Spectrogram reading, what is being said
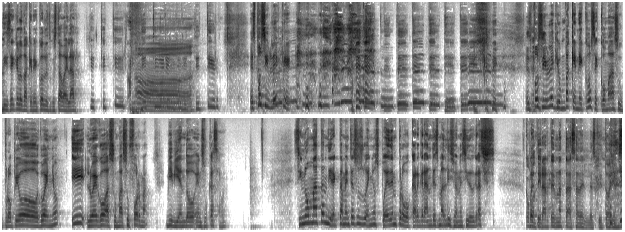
dice que a los vaquerecos les gusta bailar. Es posible que es posible que un vaqueneco se coma a su propio dueño y luego asuma su forma viviendo en su casa. Si no matan directamente a sus dueños, pueden provocar grandes maldiciones y desgracias. Como tirarte una taza del escritorio.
